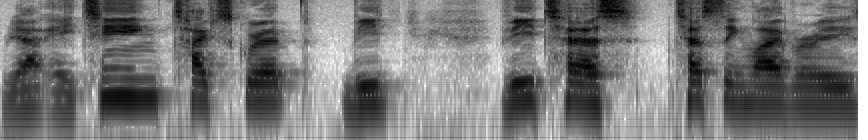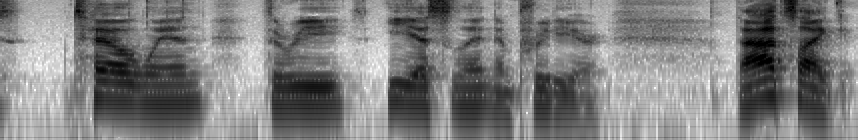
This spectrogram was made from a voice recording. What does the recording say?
React 18, TypeScript, Vite, Vitest, testing libraries, Tailwind, 3, ESLint, and Prettier. That's like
